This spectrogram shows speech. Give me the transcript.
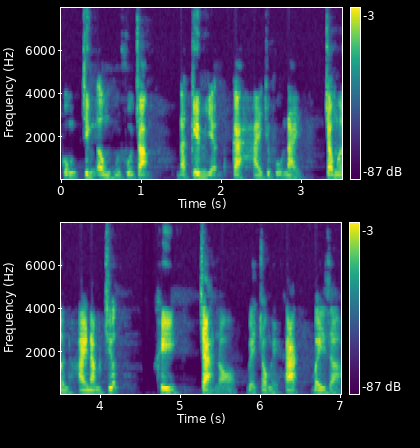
cũng chính ông Nguyễn Phú Trọng đã kiêm nhiệm cả hai chức vụ này trong hơn 2 năm trước khi trả nó về cho người khác bây giờ.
